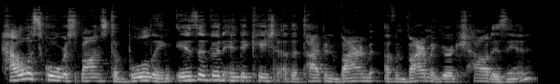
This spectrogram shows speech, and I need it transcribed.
How a school responds to bullying is a good indication of the type environment of environment your child is in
